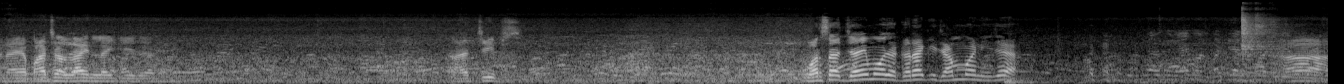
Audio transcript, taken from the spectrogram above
અને અહીંયા પાછળ લાઈન લાગી છે. આ ચિપ્સ. વરસાદ જામ્યો છે. ઘરાકી જામવાની છે. હા.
